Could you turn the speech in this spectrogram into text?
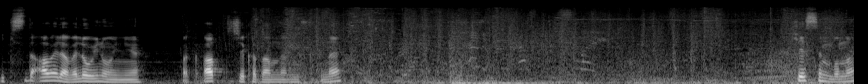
İkisi de avel avel oyun oynuyor. Bak atlayacak adamların üstüne. Kesin bunu.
